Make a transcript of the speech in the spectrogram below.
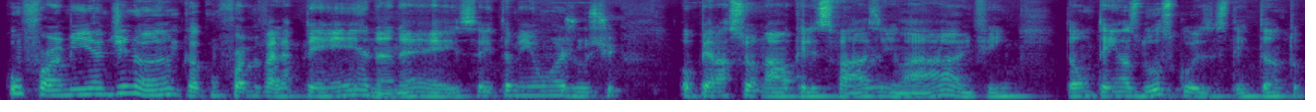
conforme a dinâmica, conforme vale a pena, né? Isso aí também é um ajuste operacional que eles fazem lá, enfim. Então tem as duas coisas, tem tanto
